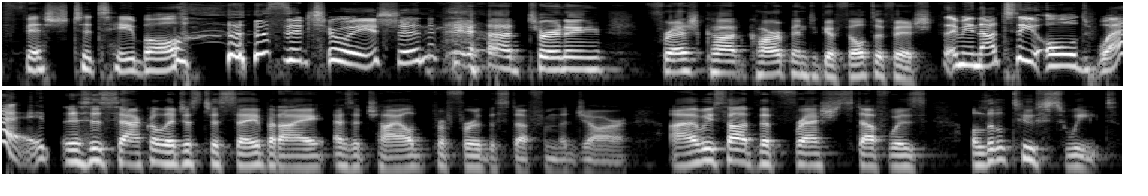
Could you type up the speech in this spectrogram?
fish to table situation. Yeah, turning fresh caught carp into gefilte fish. I mean, that's the old way. This is sacrilegious to say, but I, as a child, preferred the stuff from the jar. I always thought the fresh stuff was a little too sweet.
